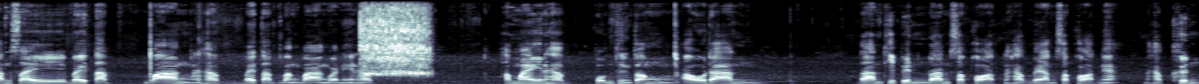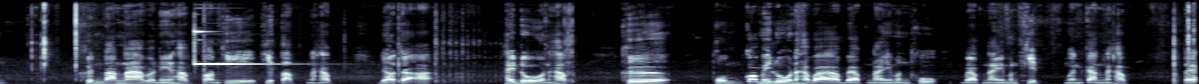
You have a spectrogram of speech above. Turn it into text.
ารใส่ใบตัดบางนะครับ ใบตัดบางๆแบบนี้นะครับทำไมนะครับ ผมถึงต้องเอาด้านด้านที่เป็นด้านซัพพอร์ตนะครับแหวนซัพพอร์ตเนี่ยนะครับขึ้นขึ้นด้านหน้าแบบนี้นครับ ตอนที่ที่ตัดนะครับ เดี๋ยวจะให้ดูนะครับ คือผมก็ไม่รู้นะครับว่าแบบไหนมันถูกแบบไหนมันผิดเหมือนกันนะครับ แต่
